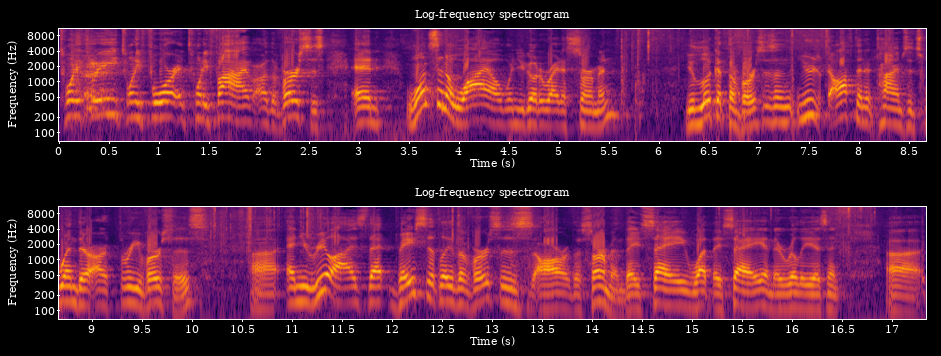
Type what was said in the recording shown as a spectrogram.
23, 24, and 25 are the verses. And once in a while, when you go to write a sermon, you look at the verses, and you, often at times it's when there are three verses. Uh, and you realize that basically the verses are the sermon. They say what they say, and there really isn't, uh,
